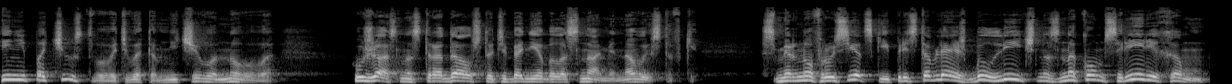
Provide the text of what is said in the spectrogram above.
и не почувствовать в этом ничего нового. Ужасно страдал, что тебя не было с нами на выставке. Смирнов-Русецкий, представляешь, был лично знаком с Рерихом.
